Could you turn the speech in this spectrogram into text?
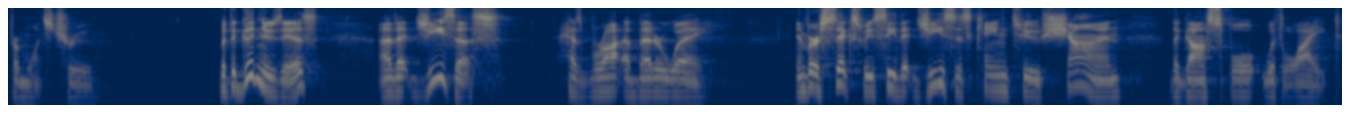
from what's true. But the good news is uh, that Jesus has brought a better way. In verse 6, we see that Jesus came to shine the gospel with light.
